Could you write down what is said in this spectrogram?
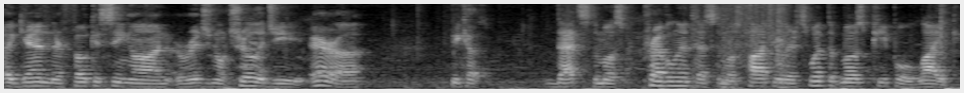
Again, they're focusing on original trilogy era because that's the most prevalent, that's the most popular, it's what the most people like.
